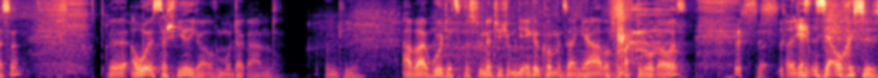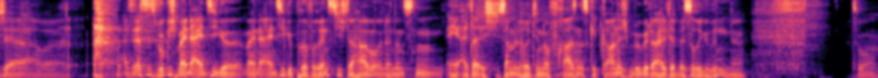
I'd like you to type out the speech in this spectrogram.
weißt du? Äh, Aue ist da schwieriger auf dem Montagabend. Irgendwie. Aber gut, jetzt wirst du natürlich um die Ecke kommen und sagen, ja, aber von Magdeburg aus. das, ist, das ist ja auch richtig, ja, aber also das ist wirklich meine einzige, meine einzige Präferenz, die ich da habe. Und ansonsten, ey, Alter, ich sammle heute noch Phrasen, es geht gar nicht, möge da halt der bessere gewinnen, ja. So,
